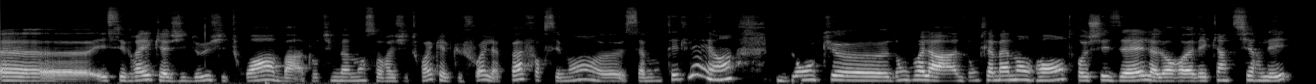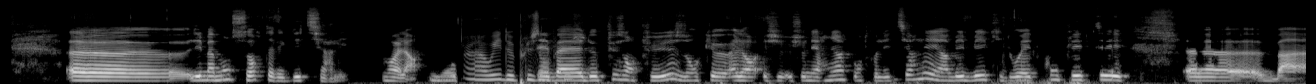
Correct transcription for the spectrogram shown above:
Euh, et c'est vrai qu'à J2, J3, bah, quand une maman sort à J3, quelquefois, elle n'a pas forcément euh, sa montée de lait. Hein. Donc, euh, donc voilà. Donc la maman rentre chez elle, alors avec un tire-lait. les mamans sortent avec des tire-lait. Voilà. ah oui, de plus en et plus. Ben, de plus en plus. Donc, alors, je, je n'ai rien contre les tire-laits. Un bébé qui doit être complété euh, bah,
